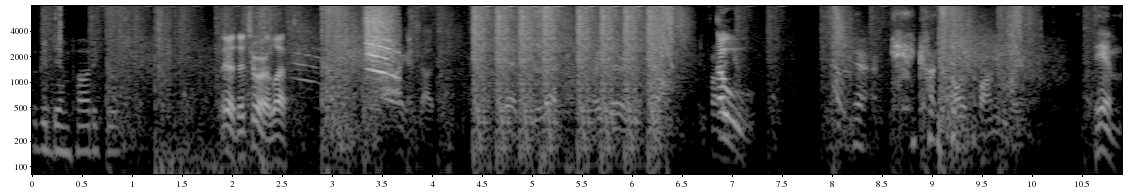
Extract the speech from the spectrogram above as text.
Look at them particles. There, they're to our left. Ah, I got shot. Yeah, to the left. Right there. In front of Oh! you. Yeah, can't all spawning there. Damn.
